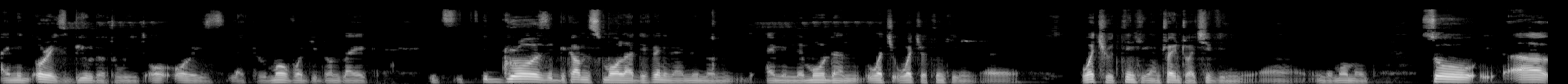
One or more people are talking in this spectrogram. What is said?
I mean, always build onto it, or always like remove what you don't like. It's it grows, it becomes smaller, depending. I mean, on I mean the mood and what you what you're thinking. Uh, what you're thinking and trying to achieve in uh, in the moment. So uh,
